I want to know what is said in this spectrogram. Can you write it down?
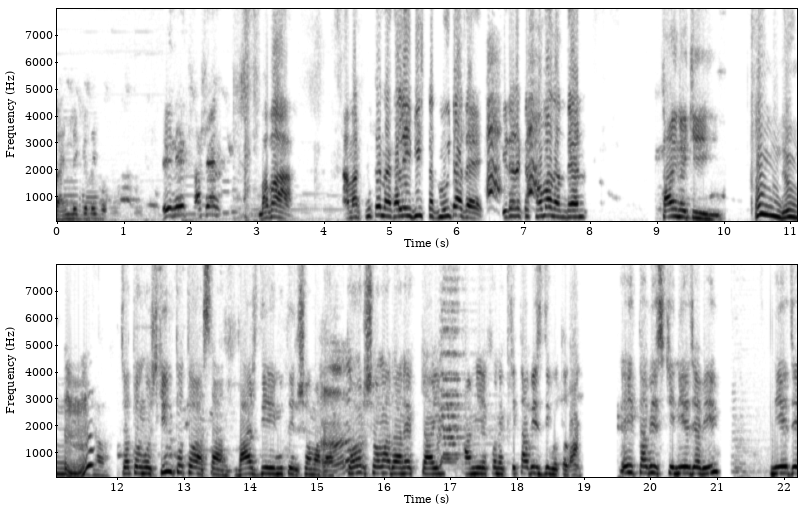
লাইন লেগে দেখব এই নেক্সট আসেন। বাবা আমার পুতে না খালি বিস্তার মুইটা দেয় এটার একটা সমাধান দেন। তাই নাকি। যত মুশকিল তত আসান। বাস দিয়ে এই মুতের সমাধান। তোর সমাধান একটাই আমি এখন একটি তাবিজ দিব তোকে। এই তাবিজটি নিয়ে যাবি নিয়ে যে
